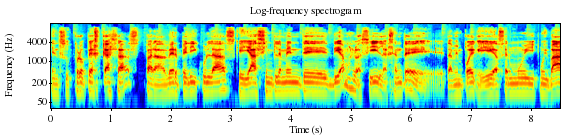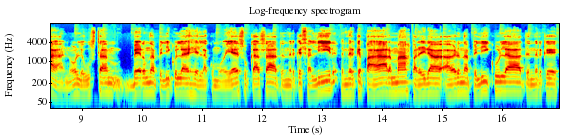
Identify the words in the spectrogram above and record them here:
en sus propias casas para ver películas que ya simplemente, digámoslo así, la gente también puede que llegue a ser muy, muy vaga, ¿no? Le gusta ver una película desde la comodidad de su casa tener que salir, tener que pagar más para ir a, ver una película, tener que,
